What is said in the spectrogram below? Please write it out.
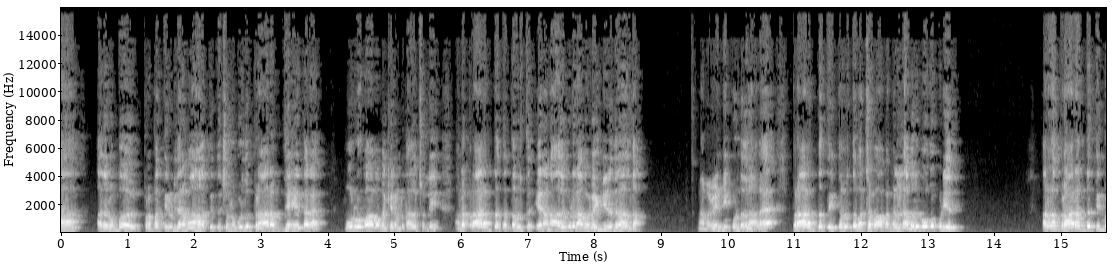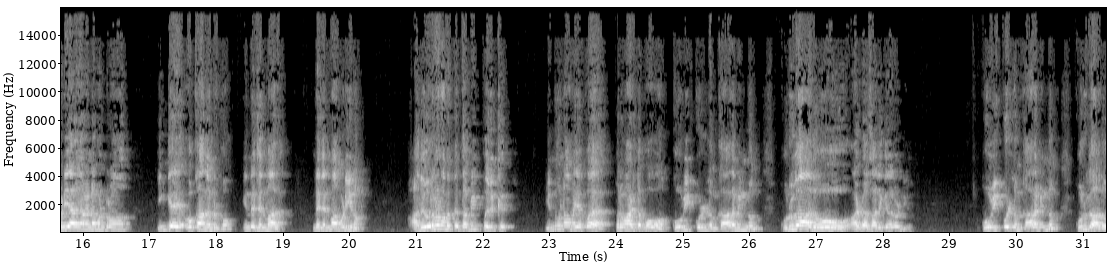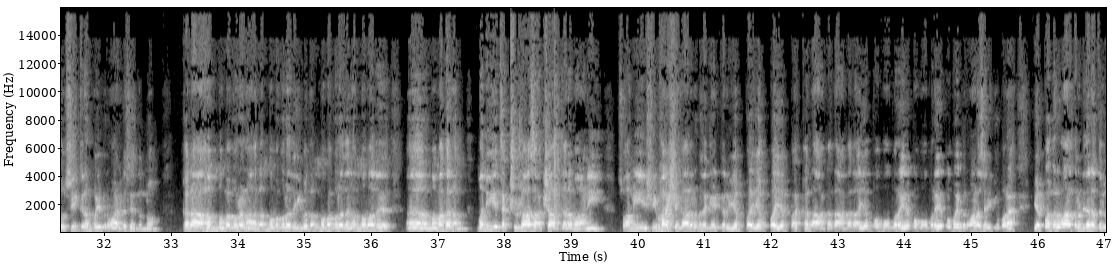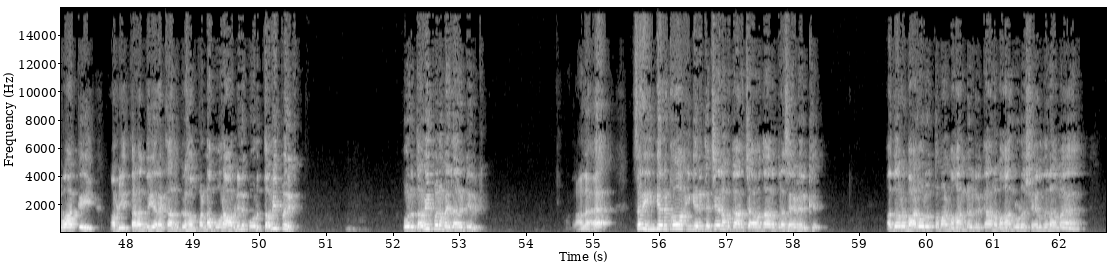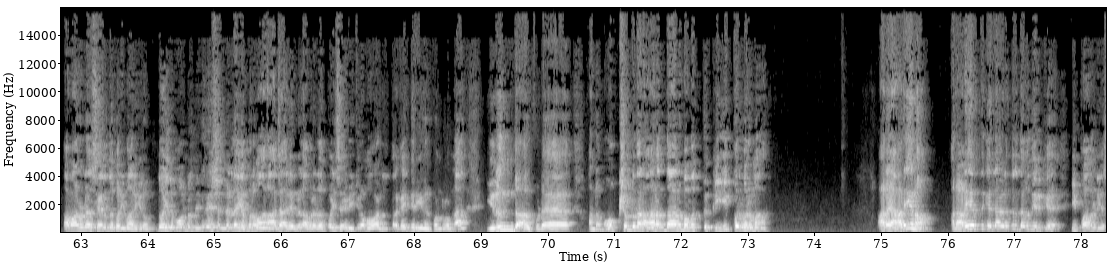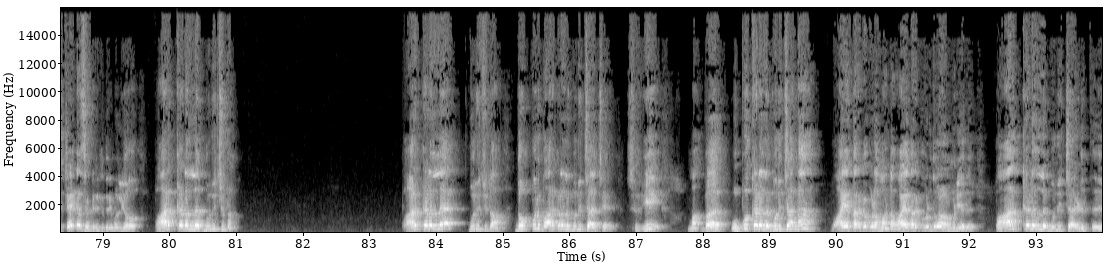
அது ரொம்ப பிரபத்தினுடைய மகாத்தியத்தை சொல்லும் பொழுது பிராரப்தேதர பூர்வ பாவம் வைக்கணும்ன்றதாக சொல்லி அந்த பிராரப்தத்தை தவிர்த்து ஏன்னா அது கூட நாம வேண்டினதுனால நம்ம நாம வேண்டிக் கொண்டதுனால பிராரப்தத்தை தவிர்த்து மற்ற பாபங்கள் எல்லாம் அது போகக்கூடியது. அதனால பிராரப்தத்தின்படியாக நம்ம என்ன பண்றோம்? இங்கே உட்கார்ந்துட்டு இருக்கோம் இந்த ஜென்மால. இந்த ஜென்மா முடியணும். அதுவரை நமக்கு தவிப்பு இருக்கு. இன்னும் நாம எப்ப பெருமாள்கிட்ட போவோம்? கூவிக்கொள்ளும் காலம் இன்னும் குறுகாதோ? ஆழ்வார் சாதிக்கிறாரோ இல்லையோ? கூவிக்கொள்ளும் காலம் இன்னும் குறுகாதோ? சீக்கிரம் போய் பெருமாள்கிட்ட சேர்ந்துடணும். கதாஹம் மமகுலநாதம் மமகுல தெய்வதம் மமகுலதனம் மமது ஆஹ், மமதனம் மதிய சக்ஷுஷா சாட்சாத்கரவாணி. சுவாமி ஸ்ரீபாஷ்யக்காரரும் இதை கேட்கிற எப்ப எப்ப எப்ப? கதா கதா கதா. எப்ப போறேன்? எப்ப போறேன்? எப்ப போய் பெருமாளை சேவிக்க போறேன்? எப்ப பெருமாள் தன்னுடைய திருவாக்கை அப்படி திறந்து எனக்கு அனுகிரகம் பண்ண போறான் அப்படின்னு ஒரு தவிப்பு இருக்கு. ஒரு தவிப்பு நம்ம எல்லார்கிட்டயும் இருக்கு. அதனால சரி இங்க இருக்கோம். இங்க இருக்கச்சே நமக்கு அர்ச்சாவதாரத்துல சேவை இருக்கு. அதோட பாகவதோத்தமான மகான்கள் இருக்கா? அந்த மகான்களோட சேர்ந்து நாம அவளோட சேர்ந்து பரிமாறுகிறோம். இதோ இது போன்ற திவிதேசங்கள்ல எம்பெருமான ஆச்சாரியர்கள் அவர்களை போய் சேவிக்கிறோம். அவர்களிடத்துல கைங்கரியங்கள் பண்றோம்னா இருந்தால் கூட அந்த மோட்சம்ன்றதான ஆனந்தானுபவத்துக்கு ஈக்குவல் வருமா? அதை அடையணும். அதை அடையறதுக்கு எல்லா விதத்திலும் தகுதி இருக்கு. இப்ப அவனுடைய ஸ்டேட்டஸ் எப்படி இருக்கு தெரியுமா இல்லையோ? பார்க்கடல்ல குதிச்சுட்டான். பார்க்கடல்ல குதிச்சுட்டான். தொப்புன்னு பார்க்கடல்ல குதிச்சாச்சு. சரி உப்பு கடல்ல குதிச்சான்னா வாயை திறக்க கூட மாட்டான். வாயை திறக்க கொடுத்து கூட அவன் முடியாது. பார்க்கடல்ல குதிச்சா எடுத்து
